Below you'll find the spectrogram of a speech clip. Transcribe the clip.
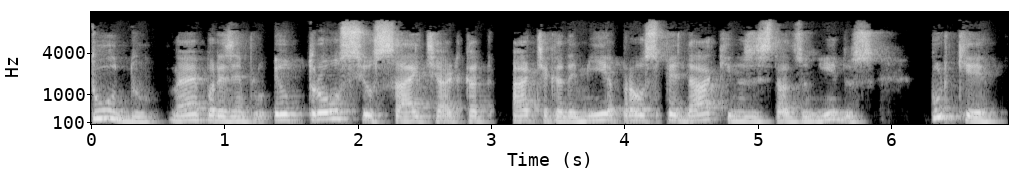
tudo, né? Por exemplo, eu trouxe o site Arte Academia para hospedar aqui nos Estados Unidos, por quê?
